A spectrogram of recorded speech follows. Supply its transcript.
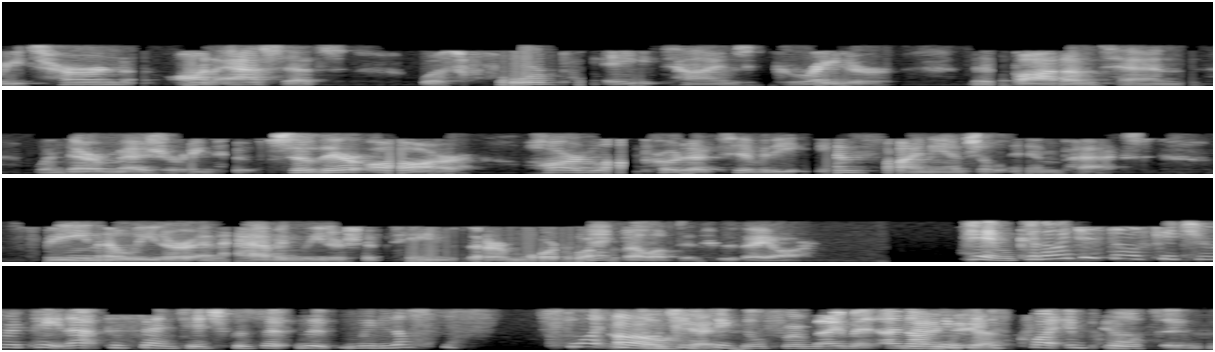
return on assets was 4.8 times greater than the bottom 10 when they're measuring who. So there are hardline productivity and financial impacts being a leader and having leadership teams that are more well developed in who they are. Tim, can I just ask you to repeat that percentage because we lost the slightly oh, dodgy okay. signal for a moment, and yeah, I think yeah, it was quite important.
